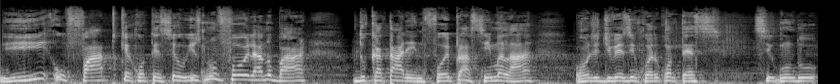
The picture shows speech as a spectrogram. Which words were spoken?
E o fato que aconteceu isso não foi lá no bar do Catarino, foi pra cima lá, onde de vez em quando acontece. Segundo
